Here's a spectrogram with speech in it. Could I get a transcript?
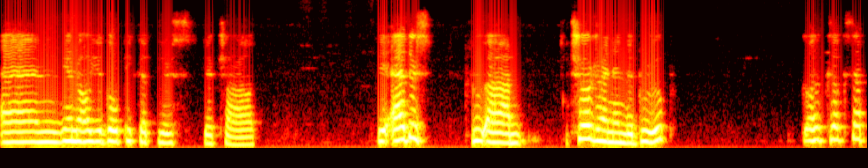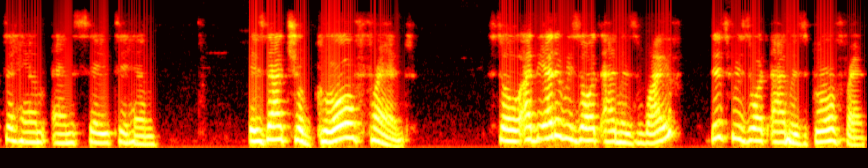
and you know, you go pick up your your child. The other um, children in the group go, looks up to him and say to him, "Is that your girlfriend?" So at the other resort, I'm his wife. This resort, I'm his girlfriend.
